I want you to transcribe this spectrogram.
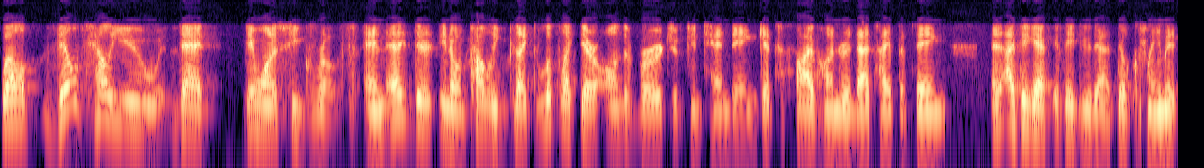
Well, they'll tell you that they want to see growth, and uh, they're you know probably like look like they're on the verge of contending, get to 500, that type of thing. And I think if, if they do that, they'll claim it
